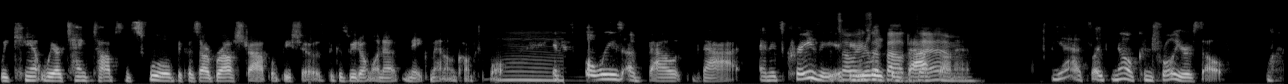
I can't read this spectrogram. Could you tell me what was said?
we can't wear tank tops in school because our bra strap will be shows because we don't want to make men uncomfortable mm, and it's always about that and it's crazy it's if you really about think back on it yeah it's like no control yourself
